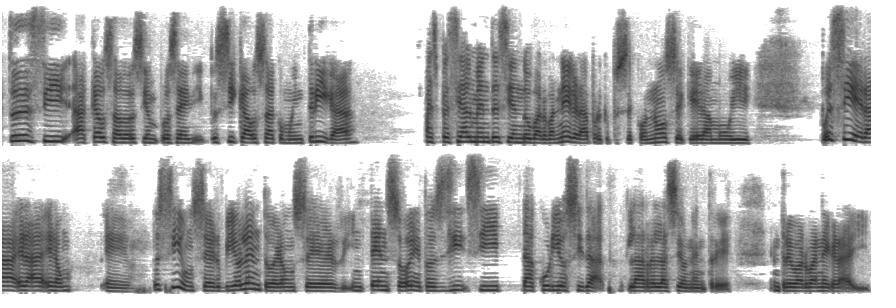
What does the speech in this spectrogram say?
Entonces sí ha causado siempre, o sea, pues sí causa como intriga, especialmente siendo Barba Negra, porque pues se conoce que era muy, pues sí, era, era, era un, eh, pues sí, un ser violento, era un ser intenso, entonces sí, sí da curiosidad la relación entre, entre Barba Negra y,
